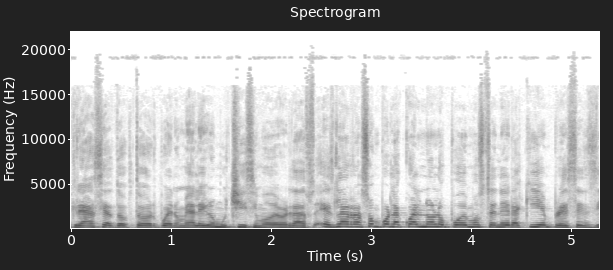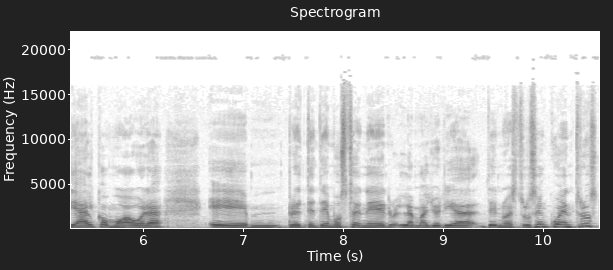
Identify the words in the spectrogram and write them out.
Gracias, doctor. Bueno, me alegro muchísimo, de verdad. Es la razón por la cual no lo podemos tener aquí en presencial, como ahora eh, pretendemos tener la mayoría de nuestros encuentros,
